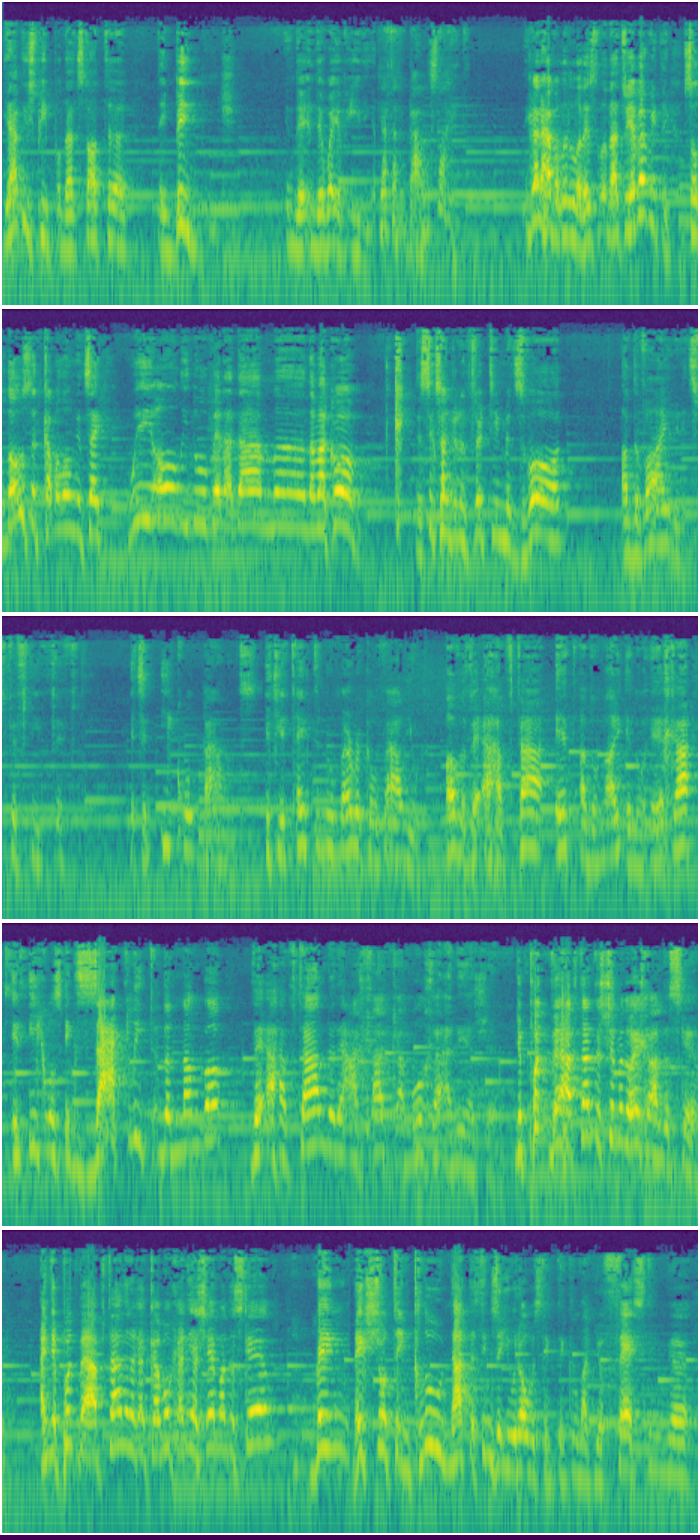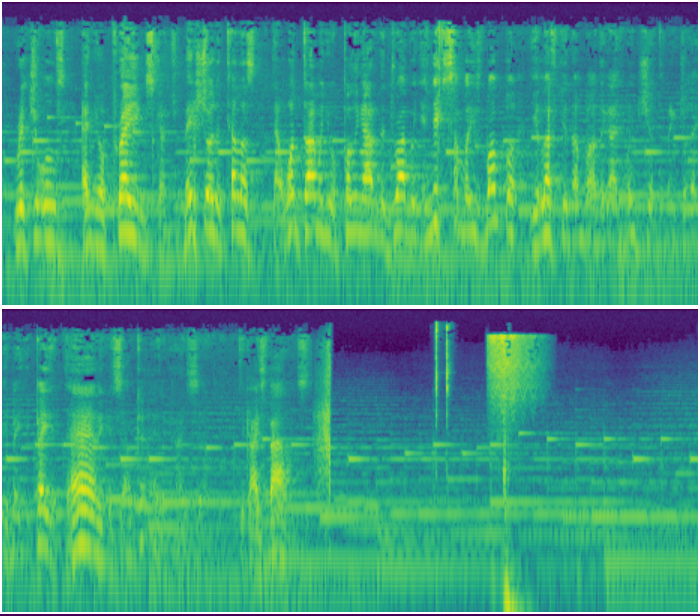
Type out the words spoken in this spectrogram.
You have these people that start to they binge in their in their way of eating. You have to have a balanced diet. You got to have a little of this, a little of that, so you have everything. So those that come along and say, we only do ben adam uh, lamakom, the 613 mitzvot are divided. It's 50-50. It's an equal balance. If you take the numerical value of ve'ahavta et Adonai Elohecha, it equals exactly to the number ve'ahavta le're'acha kamocha ani Hashem. You put ve'ahavta Hashem Elohecha on the scale, and you put ve'ahavta le're'acha kamocha ani Hashem on the scale. Bing. Make sure to include not the things that you would always think to include, like your fasting. Uh, rituals and your praying schedule. Make sure to tell us that one time when you were pulling out of the drive, when you nicked somebody's bumper, you left your number on the guy's windshield to make sure that you pay, you pay it. Then we can say, okay, the guy's, uh, the guy's balanced.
